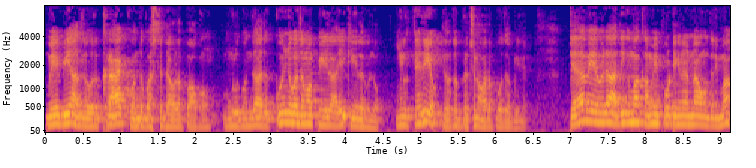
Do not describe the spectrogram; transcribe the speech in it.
மேபி அதில் ஒரு கிராக் வந்து ஃபஸ்ட்டு டெவலப் ஆகும். உங்களுக்கு வந்து அது கொஞ்சம் கொஞ்சமாக பீல் ஆகி கீழே விழும். உங்களுக்கு தெரியும் இது வந்து பிரச்சனை வரப்போகுது அப்படின்னு. தேவையை விட அதிகமாக கம்மி போட்டிங்கன்னா என்ன ஆகும் தெரியுமா?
